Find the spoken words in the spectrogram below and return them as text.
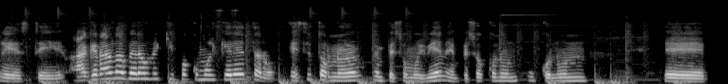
este, agrada ver a un equipo como el Querétaro. Este torneo empezó muy bien, empezó con un, con un eh,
